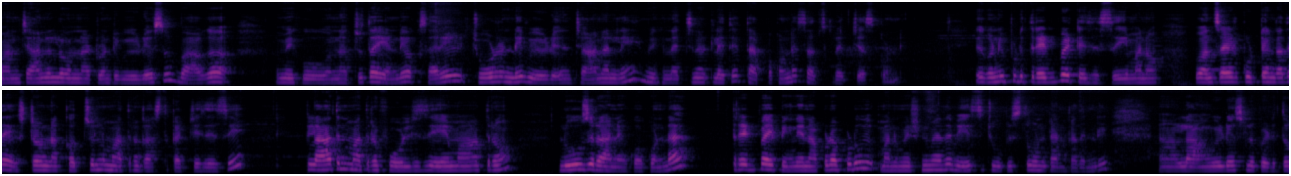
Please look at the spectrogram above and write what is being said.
మన ఛానల్లో ఉన్నటువంటి వీడియోస్ బాగా మీకు నచ్చుతాయండి. ఒకసారి చూడండి వీడియో ఛానల్ని మీకు నచ్చినట్లయితే తప్పకుండా సబ్స్క్రైబ్ చేసుకోండి. ఇదిగోండి ఇప్పుడు థ్రెడ్ పెట్టేసేసి మనం వన్ సైడ్ కుట్టాం కదా ఎక్స్ట్రా ఉన్న ఖర్చులను మాత్రం కాస్త కట్ చేసేసి క్లాత్ని మాత్రం ఫోల్డ్ చేసి ఏమాత్రం లూజ్ రానివ్వకోకుండా థ్రెడ్ పైపింగ్ నేను అప్పుడప్పుడు మన మిషన్ మీద వేసి చూపిస్తూ ఉంటాను కదండి. లాంగ్ వీడియోస్లో పెడుతూ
